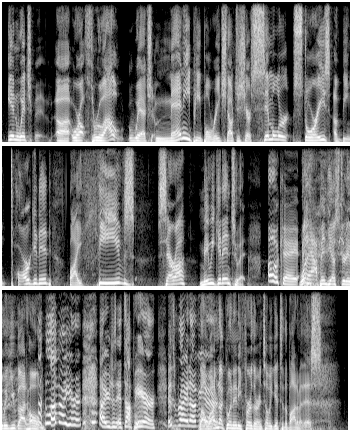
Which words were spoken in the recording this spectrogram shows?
in which. Uh, or throughout which many people reached out to share similar stories of being targeted by thieves. Sarah, may we get into it? Okay. What happened yesterday when you got home? I love how you're how you're just it's up here. It's right up Well, here. well, I'm not going any further until we get to the bottom of this.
